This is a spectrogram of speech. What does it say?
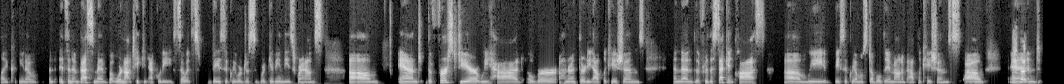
like you know it's an investment, but we're not taking equity. So it's basically we're just we're giving these grants. Um, and the first year we had over 130 applications, and then the, for the second class um, we basically almost doubled the amount of applications. Wow. Um, and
